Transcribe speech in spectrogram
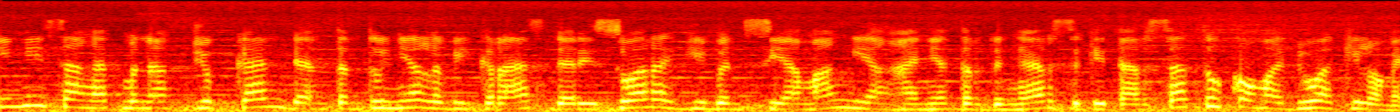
Ini sangat menakjubkan dan tentunya lebih keras dari suara gibbon siamang yang hanya terdengar sekitar 1,2 km.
